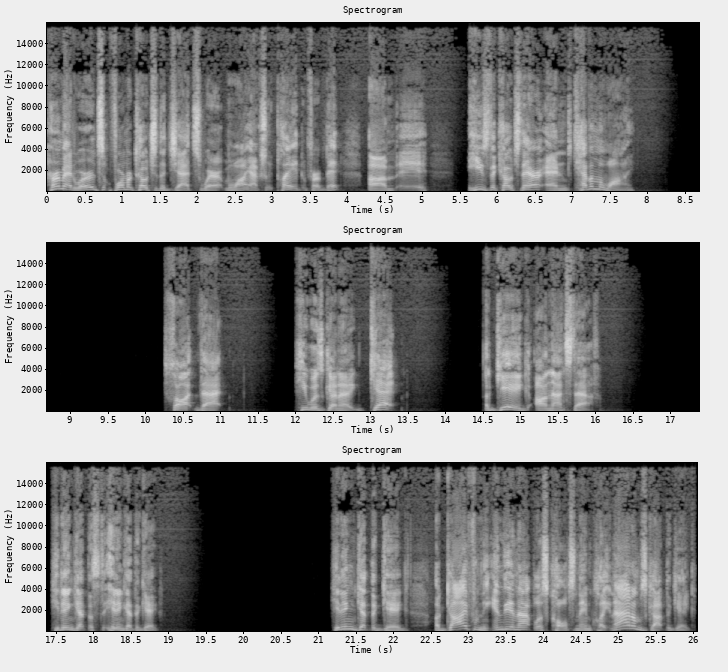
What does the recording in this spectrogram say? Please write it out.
Herm Edwards, former coach of the Jets, where Mawae actually played for a bit. Um, eh, he's the coach there, and Kevin Mawae thought that he was gonna get a gig on that staff. He didn't get the he didn't get the gig. He didn't get the gig. A guy from the Indianapolis Colts named Clayton Adams got the gig.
